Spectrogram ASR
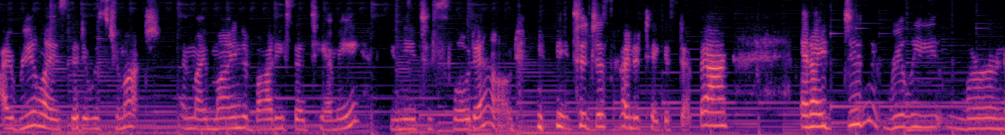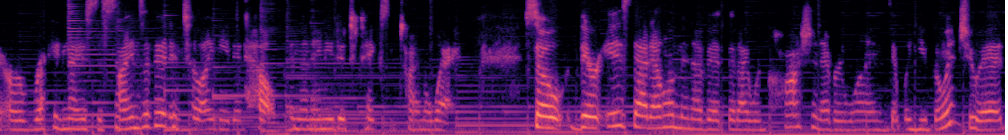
I realized that it was too much. And my mind and body said, Tami, you need to slow down. You need to just kind of take a step back. And I didn't really learn or recognize the signs of it until I needed help. And then I needed to take some time away. So there is that element of it that I would caution everyone that when you go into it,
